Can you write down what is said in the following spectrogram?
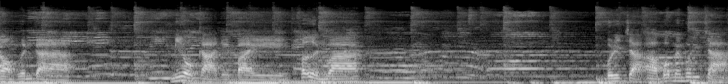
น้องเพื่อนกามีโอกาสได้ไปเขาเอิ่นว่า บริจาคอ่าบ่แม่นบริจาค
